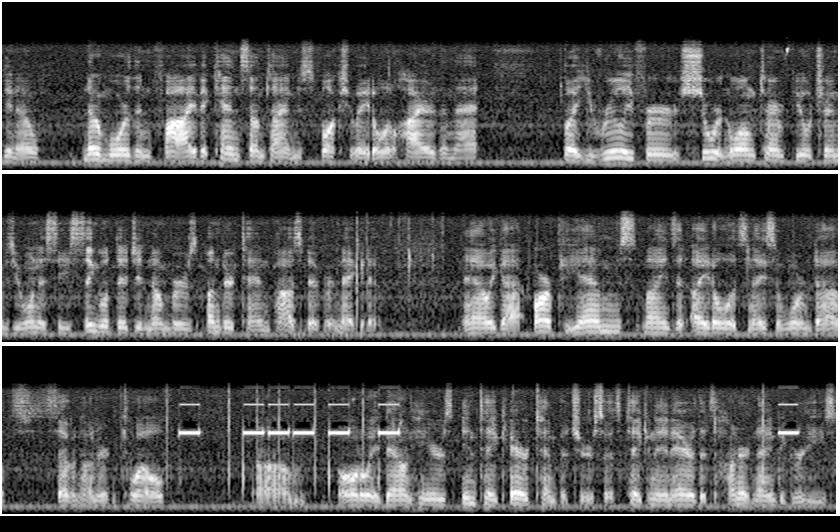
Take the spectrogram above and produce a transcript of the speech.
you know, no more than five. It can sometimes fluctuate a little higher than that but you really for short and long term fuel trims you want to see single digit numbers under 10 positive or negative. Now we got RPMs mine's at idle it's nice and warmed up 712 um, all the way down here's intake air temperature so it's taking in air that's 109 degrees.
